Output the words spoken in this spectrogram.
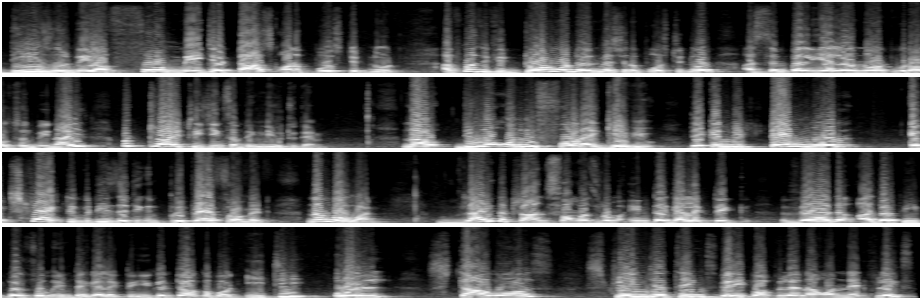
These will be your four major tasks on a post-it note. Of course, if you don't want to invest in a post-it note, a simple yellow note would also be nice, but try teaching something new to them. Now, these are only four I gave you. There can be 10 more extra activities that you can prepare from it. Number one, like the Transformers from Intergalactic, where are the other people from Intergalactic? You can talk about E.T., old Star Wars, Stranger Things, very popular now on Netflix,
